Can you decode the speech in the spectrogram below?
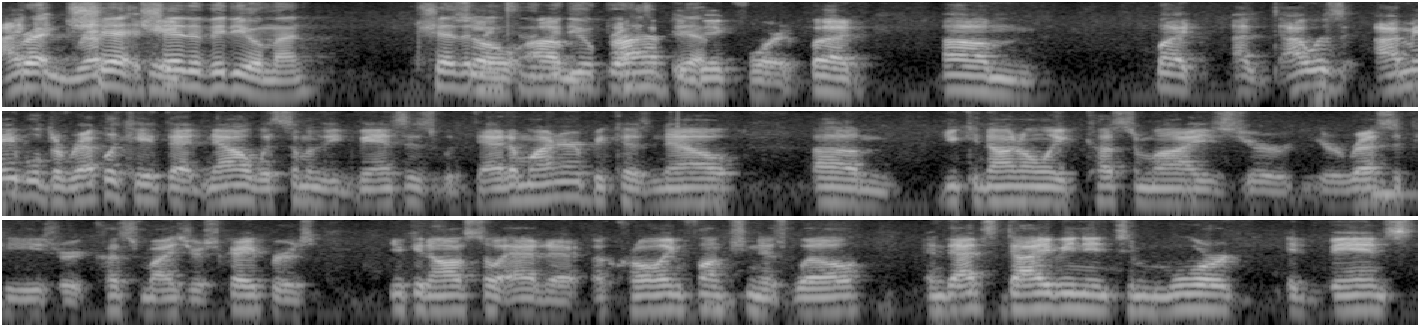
I Brett, can share, replicate share the video, man. Share the so link to the um, video, Brett. have to Yeah. dig for it, but um, but I, I was I'm able to replicate that now with some of the advances with Data Miner because now um, you can not only customize your your recipes or customize your scrapers, you can also add a, a crawling function as well, and that's diving into more advanced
